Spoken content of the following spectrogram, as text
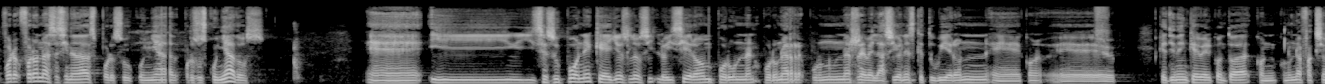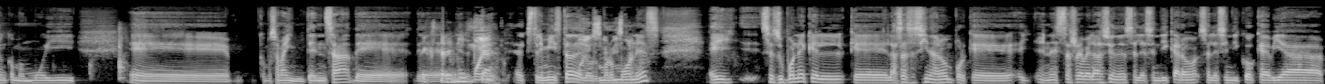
fueron, fueron asesinadas por, su cuñado, por sus cuñados. Eh, y, se supone que ellos lo, lo hicieron por, una, por, una, por unas revelaciones que tuvieron eh, con- eh, que tienen que ver con, toda, con, con una facción como muy, eh, ¿cómo se llama? Intensa de, de- Extremista. Muy- extremista de los extremista. mormones. Ey- se supone que, el- que las asesinaron porque en estas revelaciones se les indicaron, se les indicó que había,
